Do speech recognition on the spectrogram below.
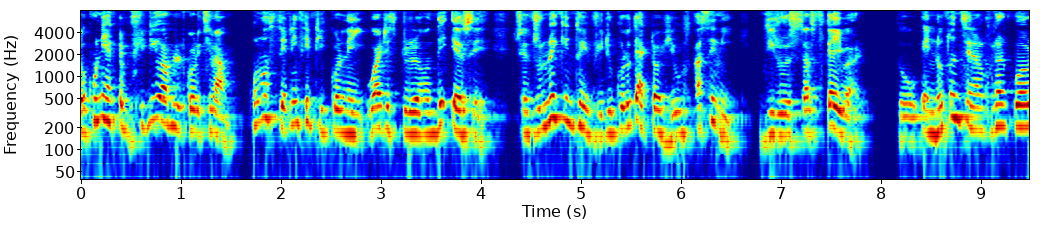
তখনই একটা ভিডিও আপলোড করেছিলাম। কোনো সেটিংসই ঠিক করে নেই হোয়াইট স্টুডিওর মধ্যে এসে। সেজন্যই কিন্তু এই ভিডিওগুলোতে একটা ভিউজ আসেনি। জিরো সাবস্ক্রাইবার তো এই নতুন চ্যানেল খোলার পর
